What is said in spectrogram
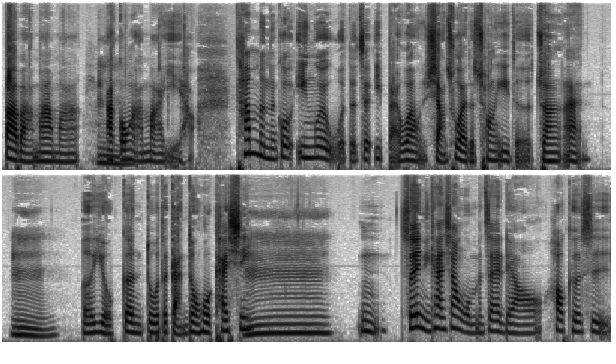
爸爸妈妈、嗯、阿公阿妈也好，他们能够因为我的这一百万想出来的创意的专案，嗯，而有更多的感动或开心，嗯。嗯，所以你看，像我们在聊浩克是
